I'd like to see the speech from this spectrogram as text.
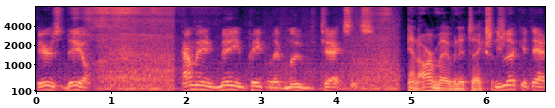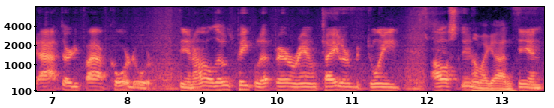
here's the deal: how many million people have moved to Texas? And are moving to Texas. You look at that I-35 corridor, and all those people up there around Taylor, between Austin oh my God. and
